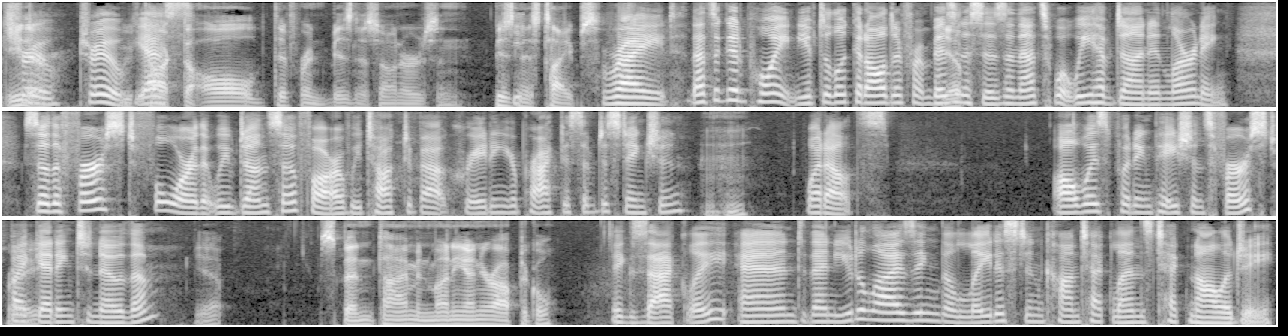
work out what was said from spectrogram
True, either. true, We've yes. talked to all different business owners and business types. Right. That's a good point. You have to look at all different businesses, and that's what we have done in learning. So, the first four that we've done so far, we talked about creating your practice of distinction. Mm-hmm. What else? Always putting patients first by getting to know them. Yep. Spend time and money on your optical. Exactly. And then utilizing the latest in contact lens technology.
